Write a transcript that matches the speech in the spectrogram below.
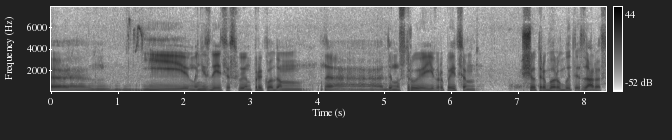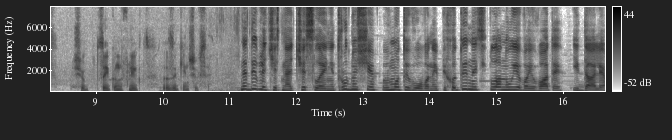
Е, і мені здається, своїм прикладом е, демонструє європейцям, що треба робити зараз, щоб цей конфлікт закінчився. Не дивлячись на численні труднощі, вмотивований піхотинець планує воювати і далі.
